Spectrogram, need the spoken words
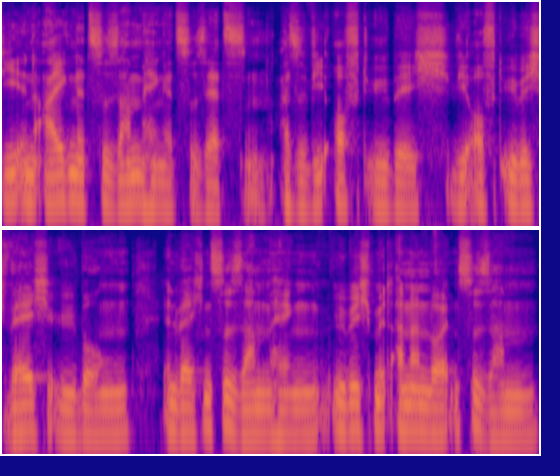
die in eigene Zusammenhänge zu setzen. Also wie oft übe ich, wie oft übe ich welche Übungen, in welchen Zusammenhängen übe ich mit anderen Leuten zusammen.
